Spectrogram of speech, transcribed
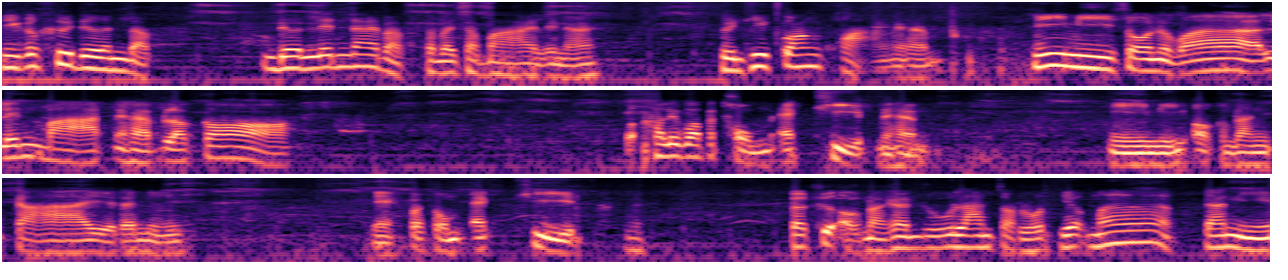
นี่ก็คือเดินแบบเดินเล่นได้แบบสบายๆเลยนะ พื้นที่กว้างขวางนะครับ นี่มีโซนแบบว่าเล่นบาสนะครับ แล้วก็เขาเรียกว่าปฐมแอคทีฟนะครับ มีมีออกกำลังกายอยู่ด้านนี้เนี่ยปฐมแอคทีฟก็คือออกมากันดูลานจอดรถเยอะมาก ด้านนี้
